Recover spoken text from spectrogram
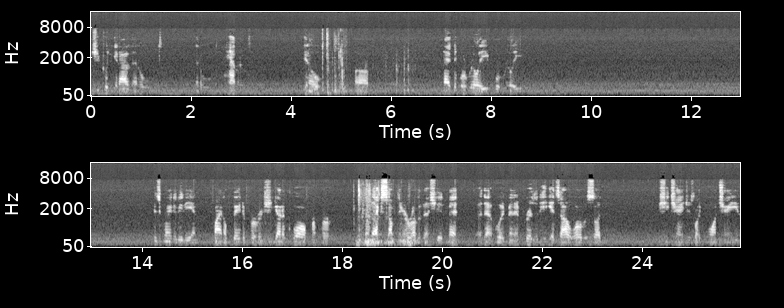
she couldn't get out of that old that old habit you know um, and I think what really what really is going to be the end, final fate of her she got a call from her next something or other that she had met uh, that who had been in prison. He gets out all of a sudden she changes like Lon Chaney in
